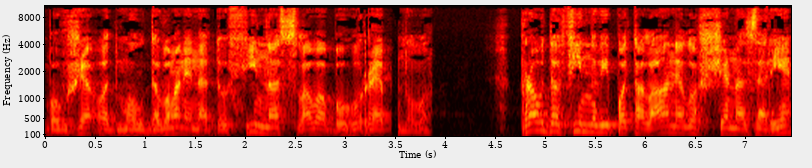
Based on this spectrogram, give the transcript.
бо вже од молдаванина до Фіна, слава Богу, репнуло. Правда, Фінові поталанило ще на зарі,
